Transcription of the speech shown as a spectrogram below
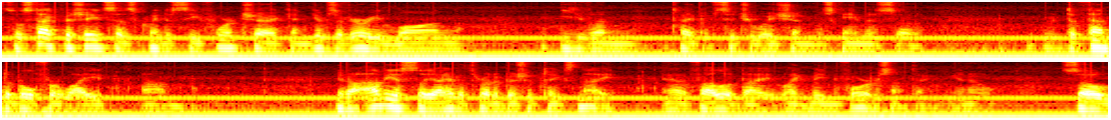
So Stockfish 8 says queen to c4 check and gives a very long, even type of situation. This game is uh, defendable for white. Um, you know, obviously I have a threat of bishop takes knight, uh, followed by like mate in 4 or something, you know. So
